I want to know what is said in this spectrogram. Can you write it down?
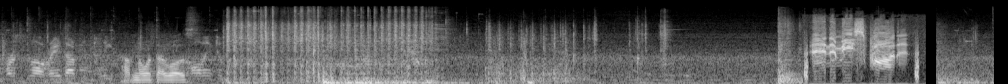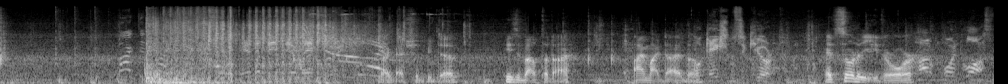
Personal radar complete. I don't know what that was. Calling to. Enemy spotted. Enemy near entry. That guy should be dead. He's about to die. I might die though. Location secured. It's sort of either or. Hard point lost.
